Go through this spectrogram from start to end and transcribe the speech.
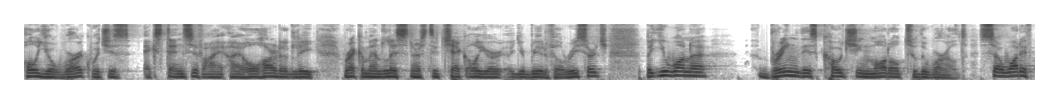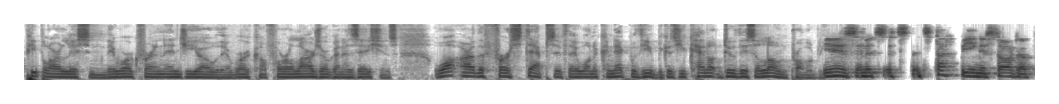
all your work, which is extensive, I, I wholeheartedly recommend listeners to check all your, your beautiful research. But you want to bring this coaching model to the world. So, what if people are listening? They work for an NGO, they work for a large organizations. What are the first steps if they want to connect with you? Because you cannot do this alone, probably. Yes, and it's it's it's tough being a startup.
